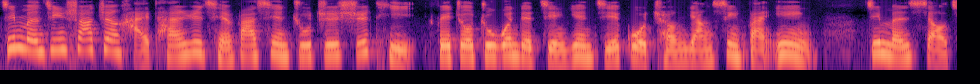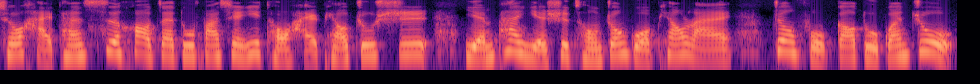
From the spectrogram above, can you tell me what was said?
金门金沙镇海滩日前发现猪只尸体，非洲猪瘟的检验结果呈阳性反应。金门小丘海滩四号再度发现一头海漂猪尸，研判也是从中国漂来，政府高度关注。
